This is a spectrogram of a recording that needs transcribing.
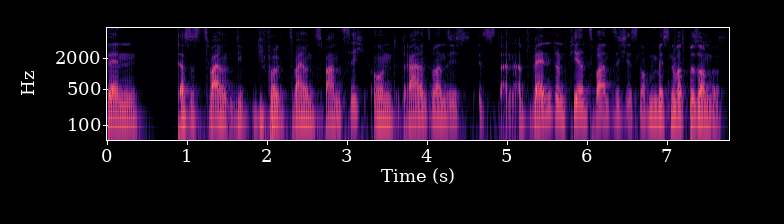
denn das ist zwei, die, die Folge 22 und 23 ist ein Advent und 24 ist noch ein bisschen was Besonderes.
